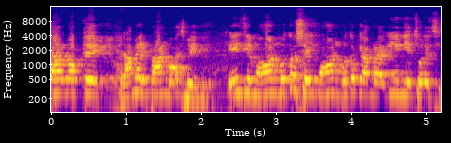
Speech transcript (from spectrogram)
তার রক্তে রামের প্রাণ বাঁচবে। এই যে মহান ব্রত, সেই মহান ব্রতকে আমরা এগিয়ে নিয়ে চলেছি।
